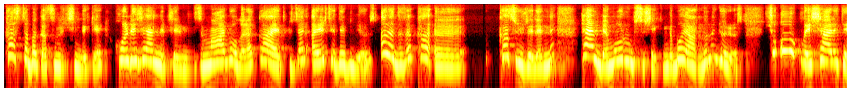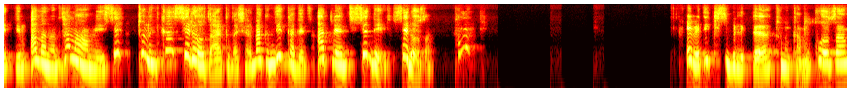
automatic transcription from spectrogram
kas tabakasının içindeki kolajen liflerimizi mavi olarak gayet güzel ayırt edebiliyoruz. Arada da e, kas hücrelerini pembe morumsu şeklinde boyandığını görüyoruz. Şu okla işaret ettiğim alanın tamamı ise tunika seroza arkadaşlar. Bakın dikkat edin. Adventise değil, seroza. Evet ikisi birlikte tunika mukoza.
